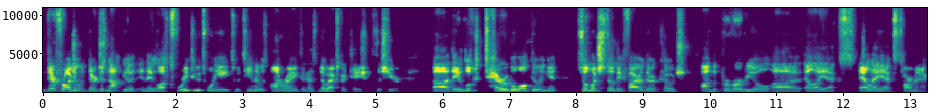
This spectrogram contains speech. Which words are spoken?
they're fraudulent. They're just not good. And they lost 42 to 28 to a team that was unranked and has no expectations this year. Uh, they looked terrible while doing it, so much so they fired their coach on the proverbial uh, LAX, LAX tarmac.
